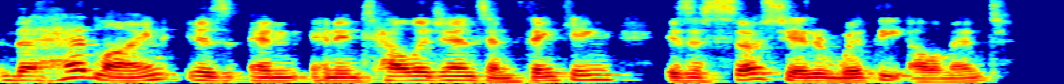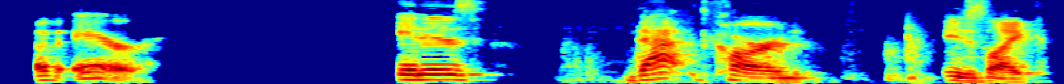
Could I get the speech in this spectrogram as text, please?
the headline is and, and intelligence and thinking is associated with the element of air. It is that card is like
